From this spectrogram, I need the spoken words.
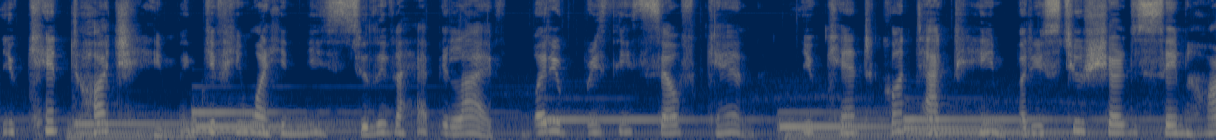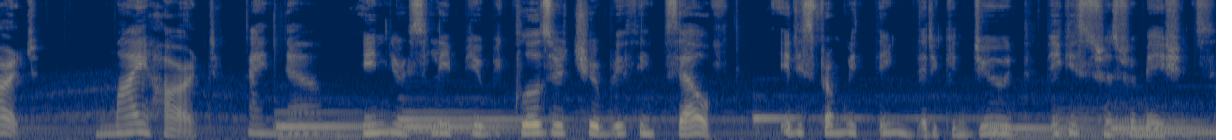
You can't touch him and give him what he needs to live a happy life, but your breathing self can. You can't contact him, but you still share the same heart. My heart. I know. In your sleep, you'll be closer to your breathing self. It is from within that you can do the biggest transformations.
